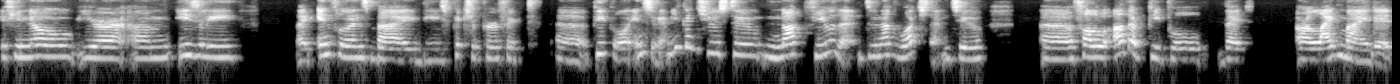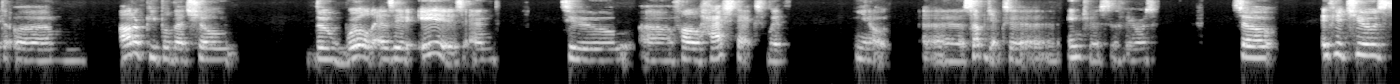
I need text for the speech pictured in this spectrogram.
if you know you're um, easily like influenced by these picture perfect uh, people on Instagram, you can choose to not view them, do not watch them, to uh, follow other people that are like-minded, um, other people that show the world as it is, and to uh, follow hashtags with, you know, uh, subjects, uh, interests of yours. So if you choose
